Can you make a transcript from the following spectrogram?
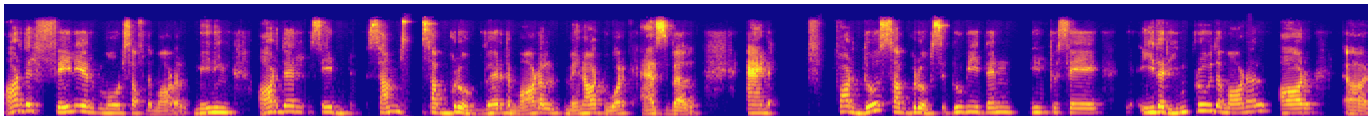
are there failure modes of the model meaning are there say some subgroup where the model may not work as well and for those subgroups, do we then need to say either improve the model or uh,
